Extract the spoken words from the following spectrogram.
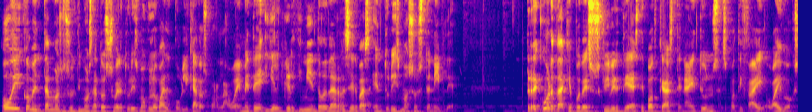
Hoy comentamos los últimos datos sobre turismo global publicados por la OMT y el crecimiento de las reservas en turismo sostenible. Recuerda que puedes suscribirte a este podcast en iTunes, Spotify o iVoox,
